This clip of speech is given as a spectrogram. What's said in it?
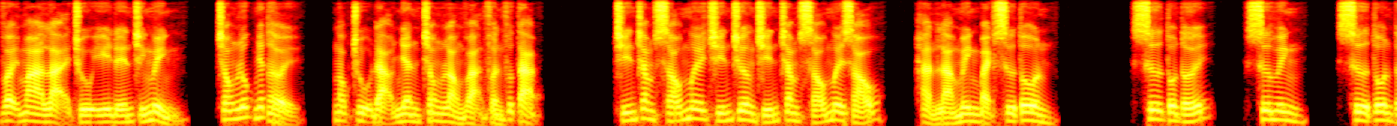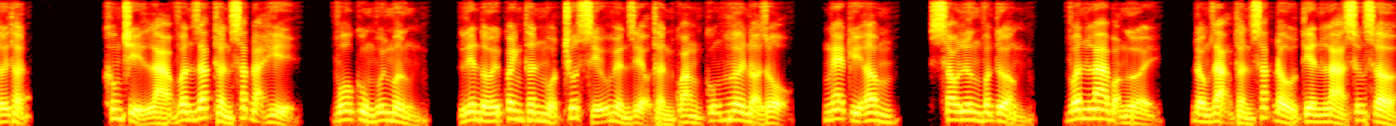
vậy mà lại chú ý đến chính mình trong lúc nhất thời ngọc trụ đạo nhân trong lòng vạn phần phức tạp. 969 chương 966, hẳn là minh bạch sư tôn. Sư tôn tới sư minh sư tôn tới thật. Không chỉ là vân giác thần sắc đại hỷ vô cùng vui mừng liên đối quanh thân một chút xíu huyền diệu thần quang cũng hơi nở rộ nghe kỳ âm sau lưng vân tưởng vân la bọn người đồng dạng thần sắc đầu tiên là xương sở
